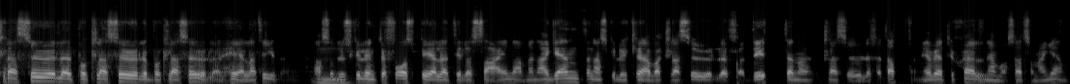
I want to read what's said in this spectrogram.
klausuler på klausuler på klausuler hela tiden. Alltså Mm. du skulle inte få spelare till att signa, men agenterna skulle kräva klausuler för ditten och klausuler för datten. Jag vet ju själv när jag var satt som agent.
